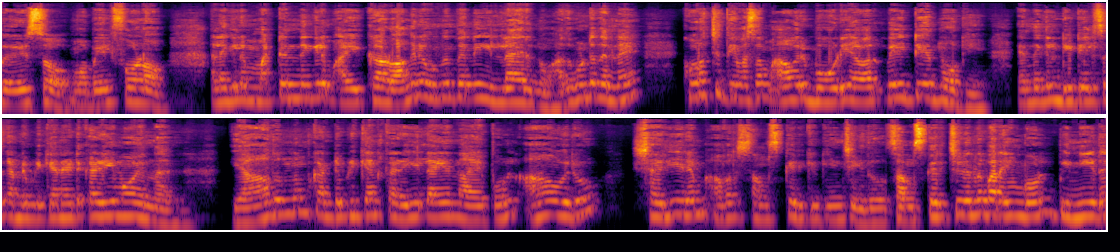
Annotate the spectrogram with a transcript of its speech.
പേഴ്സോ മൊബൈൽ ഫോണോ അല്ലെങ്കിൽ മറ്റെന്തെങ്കിലും ഐ കാർഡോ അങ്ങനെ ഒന്നും തന്നെ ഇല്ലായിരുന്നു. അതുകൊണ്ട് തന്നെ കുറച്ച് ദിവസം ആ ഒരു ബോഡി അവർ വെയിറ്റ് ചെയ്ത് നോക്കി. എന്തെങ്കിലും ഡീറ്റെയിൽസ് കണ്ടുപിടിക്കാനായിട്ട് കഴിയുമോ എന്ന്. യാതൊന്നും കണ്ടുപിടിക്കാൻ കഴിയില്ല എന്നായപ്പോൾ ആ ഒരു ശരീരം അവർ സംസ്കരിക്കുകയും ചെയ്തു. സംസ്കരിച്ചു എന്ന് പറയുമ്പോൾ പിന്നീട്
